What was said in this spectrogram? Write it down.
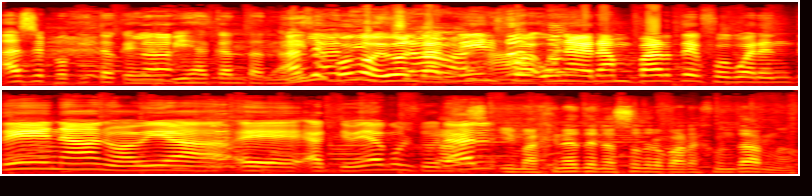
Hace poquito que vivís acá en Tandil. Hace poco vivo en. Tandil, fue, una gran parte fue cuarentena, no había eh, actividad cultural. Ah, Imagínate nosotros para juntarnos.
